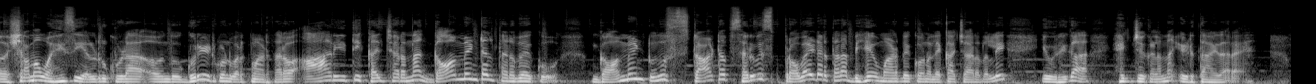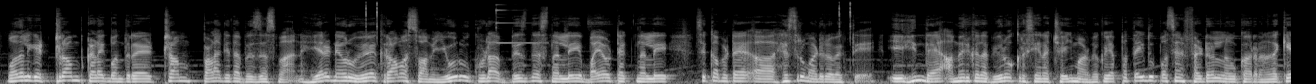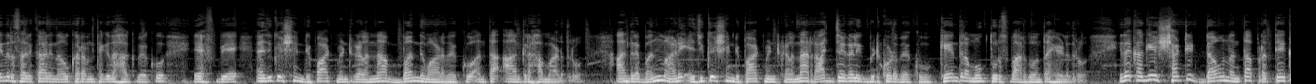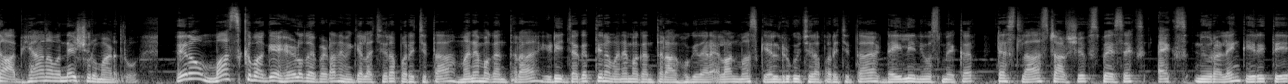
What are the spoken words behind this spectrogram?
ಶ್ರಮ ವಹಿಸಿ ಎಲ್ಲರೂ ಕೂಡ ಒಂದು ಗುರಿ ಇಟ್ಕೊಂಡು ವರ್ಕ್ ಮಾಡ್ತಾರೋ, ಆ ರೀತಿ ಕಲ್ಚರನ್ನು ಗೌರ್ಮೆಂಟಲ್ಲಿ ತರಬೇಕು. ಗವರ್ಮೆಂಟ್ ಒಂದು ಸ್ಟಾರ್ಟ್ಅಪ್ ಸರ್ವಿಸ್ ಪ್ರೊವೈಡರ್ ತರ ಬಿಹೇವ್ ಮಾಡಬೇಕು ಅನ್ನೋ ಲೆಕ್ಕಾಚಾರದಲ್ಲಿ ಇವರೀಗ ಹೆಜ್ಜೆಗಳನ್ನು ಇಡ್ತಾ ಇದ್ದಾರೆ. ಮೊದಲಿಗೆ ಟ್ರಂಪ್ ಕಡೆಗೆ ಬಂದರೆ ಟ್ರಂಪ್ ಪಳಗಿದ ಬಿಸ್ನೆಸ್ ಮ್ಯಾನ್ ಎರಡನೇವರು ವಿವೇಕ್ ರಾಮಸ್ವಾಮಿ, ಇವರು ಕೂಡ ಬಿಸ್ನೆಸ್ನಲ್ಲಿ ಬಯೋಟೆಕ್ನಲ್ಲಿ ಸಿಕ್ಕಾಪಟ್ಟೆ ಹೆಸರು ಮಾಡಿರೋ ವ್ಯಕ್ತಿ. ಈ ಹಿಂದೆ ಅಮೆರಿಕದ ಬ್ಯೂರೋಕ್ರಸಿಯನ್ನು ಚೇಂಜ್ ಮಾಡಬೇಕು, ಎಪ್ಪತ್ತೈದು ಪರ್ಸೆಂಟ್ ಫೆಡರಲ್ ನೌಕರರನ್ನ ಕೇಂದ್ರ ಸರ್ಕಾರಿ ನೌಕರರನ್ನು ತೆಗೆದುಹಾಕಬೇಕು ಎಫ್ ಬಿ ಐ ಎಜುಕೇಷನ್ ಡಿಪಾರ್ಟ್ಮೆಂಟ್ಗಳನ್ನು ಬಂದ್ ಮಾಡಬೇಕು ಅಂತ ಆಗ್ರಹ ಮಾಡಿದ್ರು. ಅಂದರೆ ಬಂದ್ ಮಾಡಿ ಎಜುಕೇಷನ್ ಡಿಪಾರ್ಟ್ಮೆಂಟ್ಗಳನ್ನು ರಾಜ್ಯಗಳಿಗೆ ಬಿಟ್ಕೊಡಬೇಕು, ಕೇಂದ್ರ ಮೂಗ್ ತೋರಿಸಬಾರ್ದು ಅಂತ ಹೇಳಿದ್ರು. ಇದಕ್ಕಾಗಿ ಶಟ್ ಇಟ್ ಡೌನ್ ಅಂತ ಪ್ರತ್ಯೇಕ ಅಭಿಯಾನವನ್ನೇ ಶುರು ಮಾಡಿದ್ರು. ಏನೋ ಮಸ್ಕ್ ಬಗ್ಗೆ ಹೇಳೋದೇ ಬೇಡ, ನಿಮಗೆಲ್ಲ ಚಿರಪರಿ ಚಿರಪರಿಚಿತ ಮನೆ ಮಗಂತರ, ಇಡೀ ಜಗತ್ತಿನ ಮನೆ ಮಗಂತರ ಆಗಿ ಹೋಗಿದ್ದಾರೆ ಎಲಾನ್ ಮಸ್ಕ್ ಎಲ್ರಿಗೂ ಚಿರಪರಿಚಿತ daily news maker Tesla Starship space X X Neuralink ಈ ರೀತಿ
